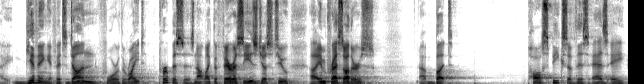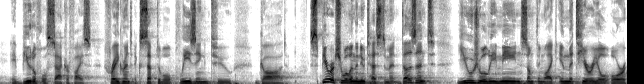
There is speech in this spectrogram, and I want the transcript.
uh, giving if it's done for the right purposes, not like the Pharisees just to uh, impress others, uh, but Paul speaks of this as a, a beautiful sacrifice, fragrant, acceptable, pleasing to God. Spiritual in the New Testament doesn't usually mean something like immaterial or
